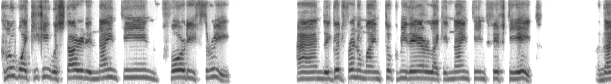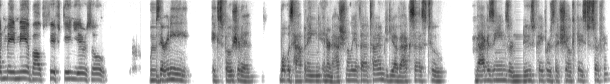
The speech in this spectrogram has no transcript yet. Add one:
Club Waikiki was started in 1943. And a good friend of mine took me there like in 1958. And that made me about 15 years old was there any exposure to what was happening internationally at that time? Did you have access to magazines or newspapers that showcased surfing?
